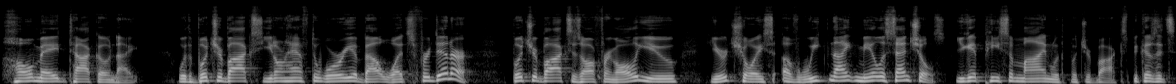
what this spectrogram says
homemade taco night. With ButcherBox, you don't have to worry about what's for dinner. ButcherBox is offering all of you your choice of weeknight meal essentials. You get peace of mind with ButcherBox because it's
